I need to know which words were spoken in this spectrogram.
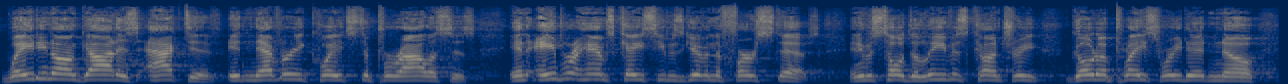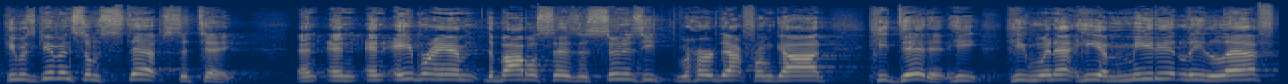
Waiting on God is active, it never equates to paralysis. In Abraham's case, he was given the first steps, and he was told to leave his country, go to a place where he didn't know. He was given some steps to take. And, and, and Abraham, the Bible says, as soon as he heard that from God, he did it. He, he went out, he immediately left,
